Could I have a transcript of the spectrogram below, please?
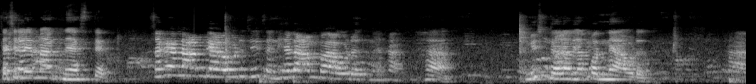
त्याच्या लय मागण्या असतात. सगळ्यांना आंबे आवडतेच आणि ह्याला आंबा आवडत नाही हा. हा. मिस्टरांना पण नाही आवडत. हा.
